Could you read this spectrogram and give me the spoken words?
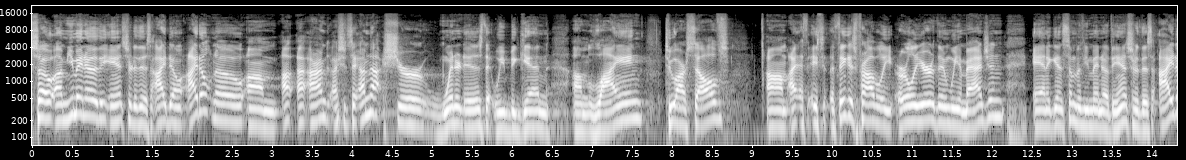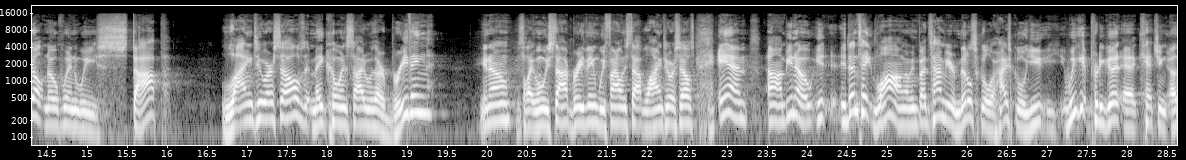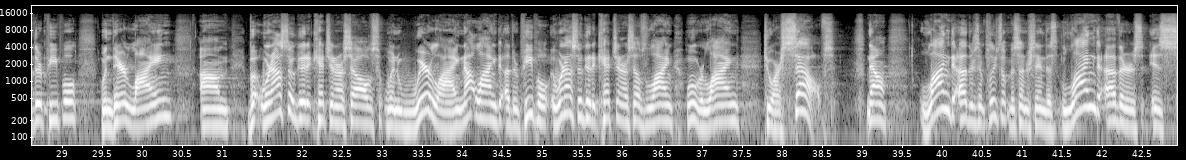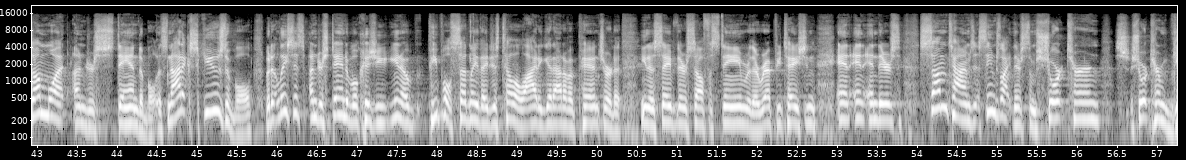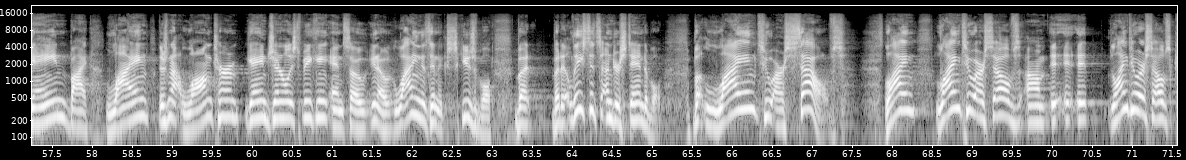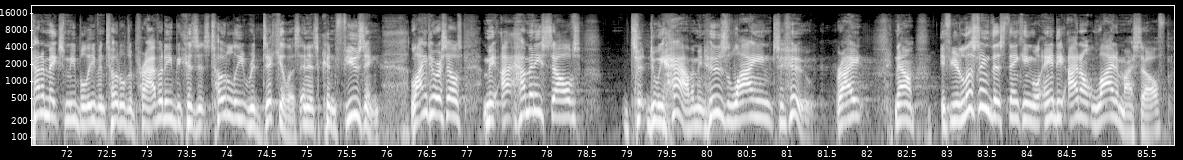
So um, you may know the answer to this. I don't. I don't know. Um, I, I, I, should say I'm not sure when it is that we begin um, lying to ourselves. Um, I, I, think it's probably earlier than we imagine. And again, some of you may know the answer to this. I don't know when we stop lying to ourselves. It may coincide with our breathing. You know, it's like when we stop breathing, we finally stop lying to ourselves. And, um, you know, it, it, doesn't take long. I mean, by the time you're in middle school or high school, you, we get pretty good at catching other people when they're lying. Um, but we're not so good at catching ourselves when we're lying, not lying to other people. We're not so good at catching ourselves lying when we're lying to ourselves. Now, lying to others, and please don't misunderstand this, lying to others is somewhat understandable. It's not excusable, but at least it's understandable because you, you know, people suddenly they just tell a lie to get out of a pinch or to, you know, save their self-esteem or their reputation. And and, and there's sometimes it seems like there's some short-term, short-term gain by lying. There's not long-term gain, generally speaking. And so, you know, lying is inexcusable, but but at least it's understandable. But lying to ourselves Lying, lying to ourselves, um, it, it, it, lying to ourselves kind of makes me believe in total depravity because it's totally ridiculous and it's confusing. Lying to ourselves, I mean, I, how many selves to, do we have? I mean, who's lying to who, right? Now, if you're listening to this thinking, well, Andy, I don't lie to myself,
